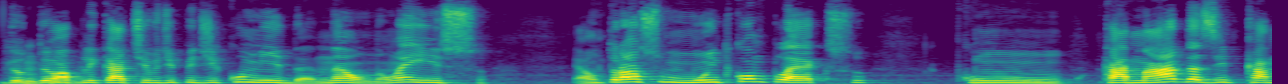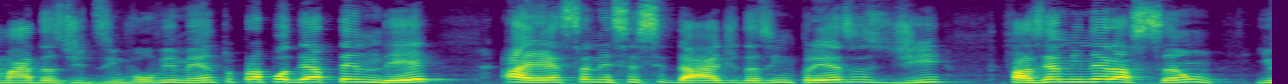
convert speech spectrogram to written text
do teu aplicativo de pedir comida. Não, não é isso. É um troço muito complexo, com camadas e camadas de desenvolvimento para poder atender a essa necessidade das empresas de fazer a mineração e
